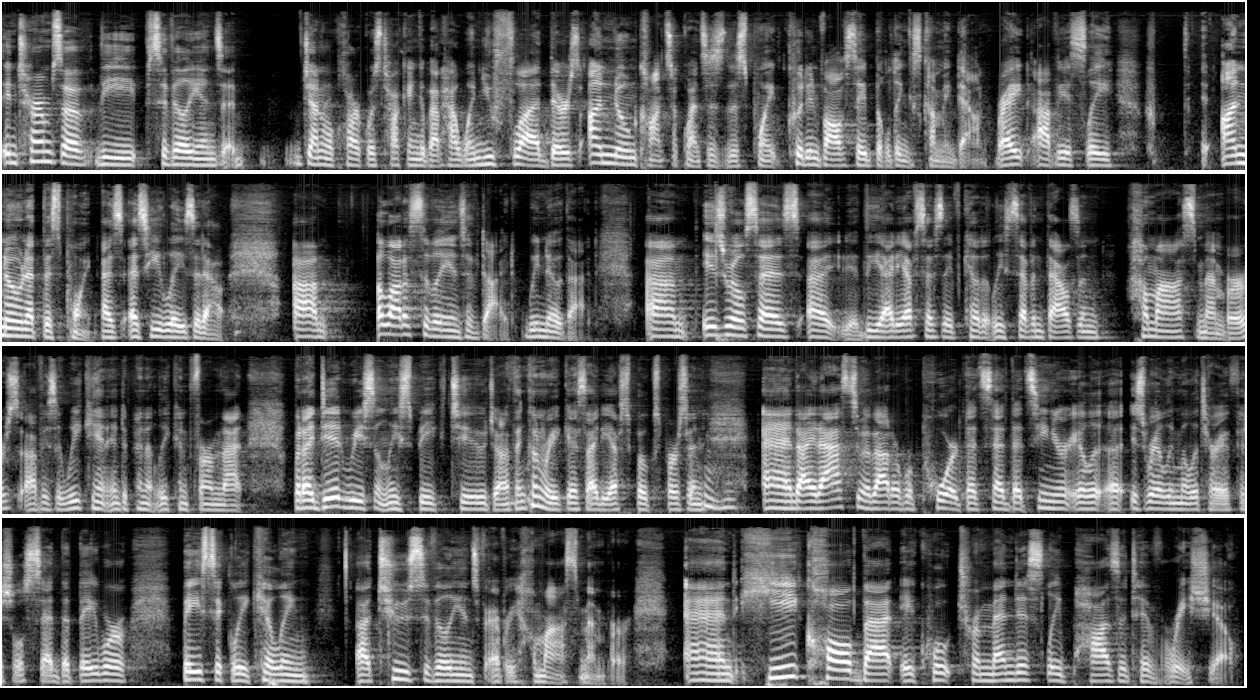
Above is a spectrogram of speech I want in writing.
in terms of the civilians, uh, General Clark was talking about how when you flood, there's unknown consequences at this point. Could involve, say, buildings coming down, right? Obviously, unknown at this point, as, as he lays it out. Um, a lot of civilians have died. We know that. Um, Israel says, uh, the IDF says they've killed at least 7,000 Hamas members. Obviously, we can't independently confirm that. But I did recently speak to Jonathan Conricus, IDF spokesperson, mm-hmm. and I'd asked him about a report that said that senior uh, Israeli military officials said that they were basically killing uh, two civilians for every Hamas member. And he called that a, quote, tremendously positive ratio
